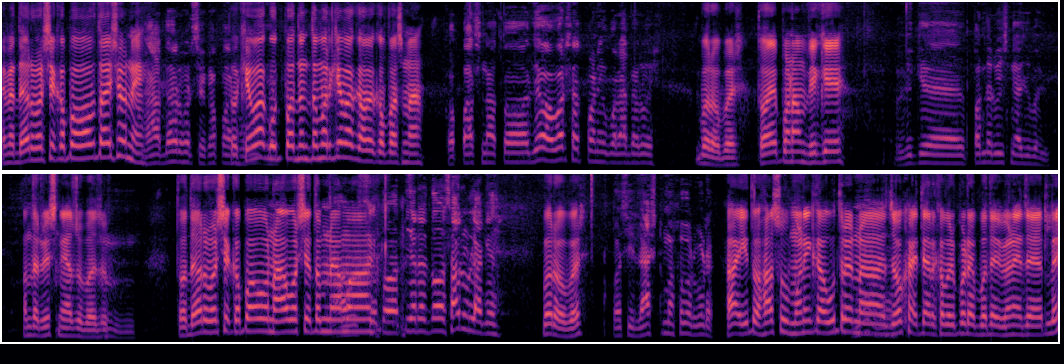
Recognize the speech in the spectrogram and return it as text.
તમે દર વર્ષે કપા વાવતા હશો ને? હા દર વર્ષે કપાસ તો કેવા ઉત્પાદન તમારે કેવા આવે કપાસના? કપાસના તો જેવા વરસાદ પાણી ઉપર આધાર હોય. બરોબર. તો એ પણ આમ વીઘે? વીઘે પંદર વીસની આજુબાજુ. પંદર વીસની આજુબાજુ. તો દર વર્ષે કપાવો ને આ વર્ષે તમને આમાં અત્યારે તો સારું લાગે. બરોબર. પછી લાસ્ટમાં ખબર પડે. હા એ તો હાસુ મણિકા ઉતરે ને જોખાય ત્યારે ખબર પડે બધા વેણે જાય એટલે.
